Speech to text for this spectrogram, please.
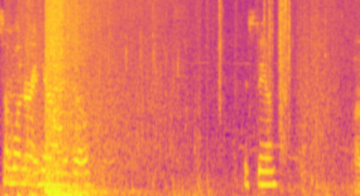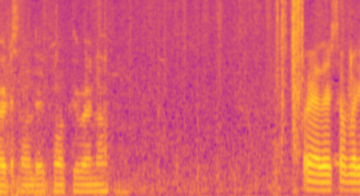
Someone right here on the hill. I see him. I heard someone did come up here right now. Oh yeah, there's somebody.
